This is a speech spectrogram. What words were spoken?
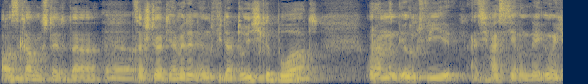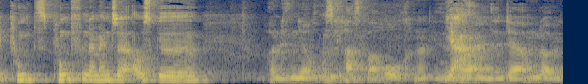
Ausgrabungsstätte da Ja. zerstört. Die haben ja dann irgendwie da durchgebohrt und haben dann irgendwie, also ich weiß nicht, irgendwelche Punkt, Punktfundamente ausge. Und die sind ja auch unfassbar hoch, ne? Diese Ja. Säulen sind ja unglaublich,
